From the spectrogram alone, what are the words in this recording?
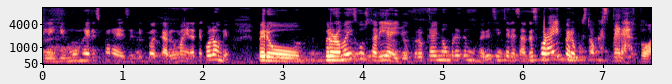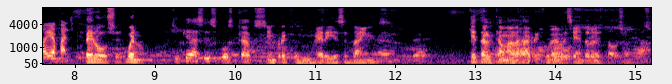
elegir mujeres para ese tipo de cargo, imagínate Colombia. Pero, pero no me disgustaría y yo creo que hay nombres de mujeres interesantes por ahí, pero pues tengo que esperar, todavía falta. Pero bueno, ¿tú qué haces post-cap siempre con mujeres y esas vainas? ¿Qué tal Kamala Harris como presidenta de los Estados Unidos?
